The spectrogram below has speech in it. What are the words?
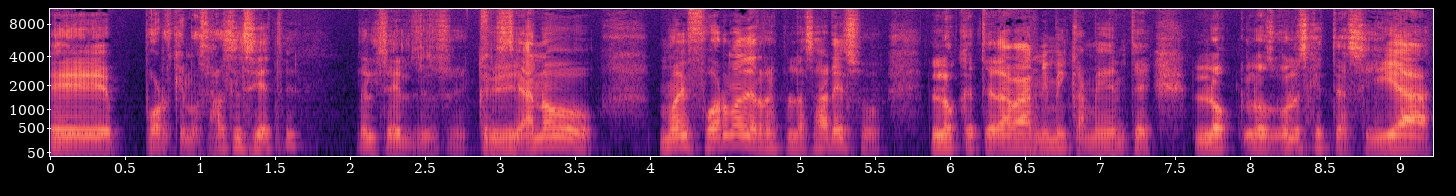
eh, porque nos falta el 7. El, el- el- Cristiano, no hay forma de reemplazar eso. Lo que te daba anímicamente, lo- los goles que te hacía,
